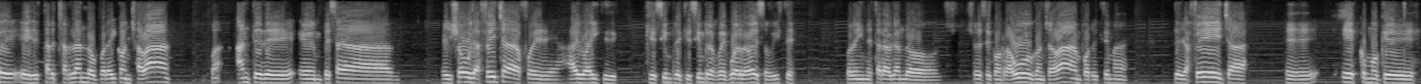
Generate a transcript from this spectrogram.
eh, estar charlando por ahí con Chabán, antes de empezar el show, la fecha, fue algo ahí que, que siempre que siempre recuerdo eso, ¿viste? Por ahí estar hablando, yo sé, con Raúl, con Chabán, por el tema de la fecha. eh, es como que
